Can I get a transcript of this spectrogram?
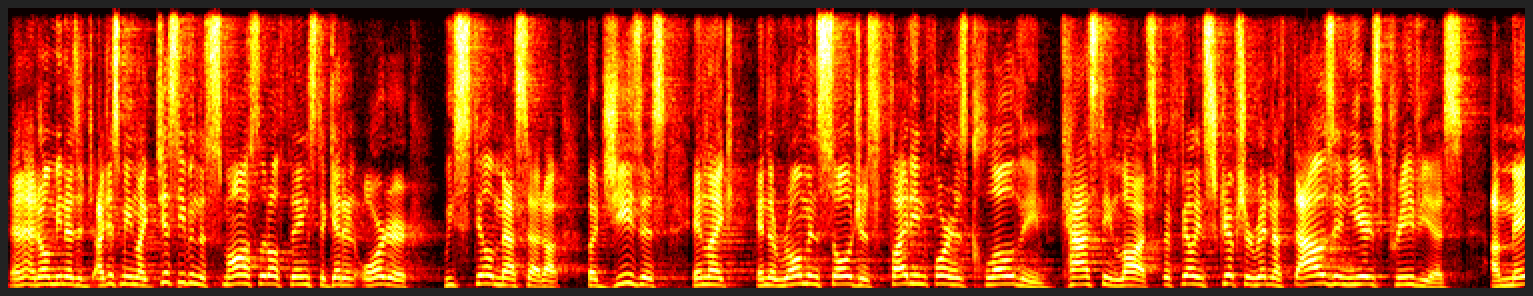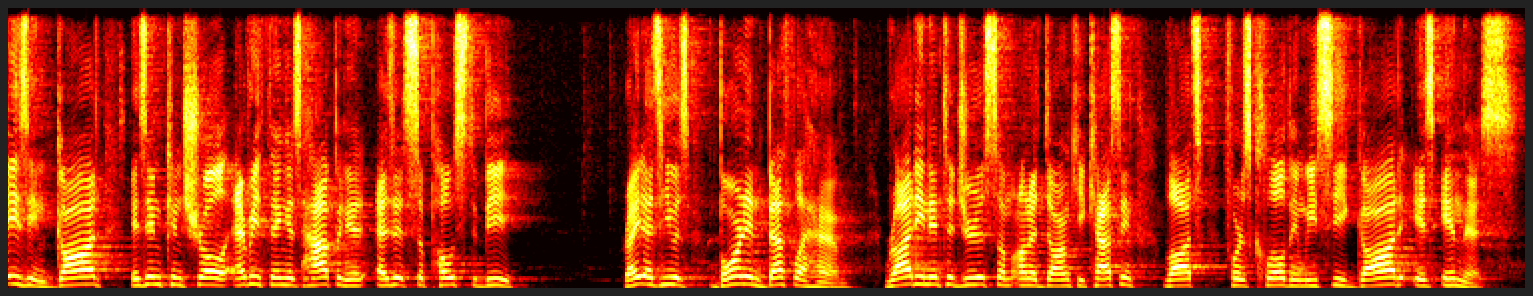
And I don't mean as a, I just mean like just even the smallest little things to get in order we still mess that up. But Jesus, in like in the Roman soldiers fighting for his clothing, casting lots, fulfilling scripture written a thousand years previous. Amazing. God is in control. Everything is happening as it's supposed to be. Right? As he was born in Bethlehem, riding into Jerusalem on a donkey, casting lots for his clothing, we see God is in this.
